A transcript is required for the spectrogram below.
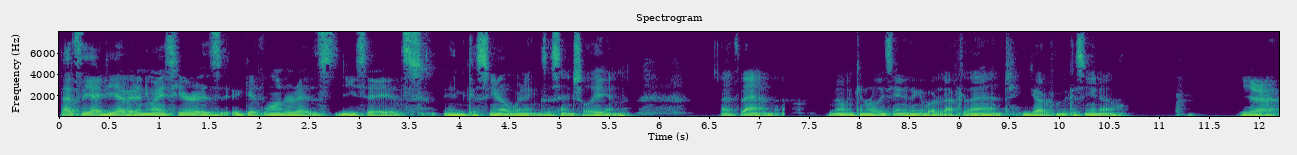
that's the idea of it. Anyways, here is it gets laundered as you say, it's in casino winnings essentially, and that's that. No one can really say anything about it after that. You got it from the casino. Yeah,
